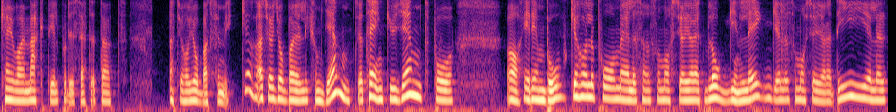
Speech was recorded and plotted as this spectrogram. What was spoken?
kan ju vara en nackdel på det sättet att, att jag har jobbat för mycket. Att jag jobbar liksom jämt. Jag tänker ju jämt på ja, är det en bok jag håller på med eller sen så måste jag göra ett blogginlägg eller så måste jag göra det eller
